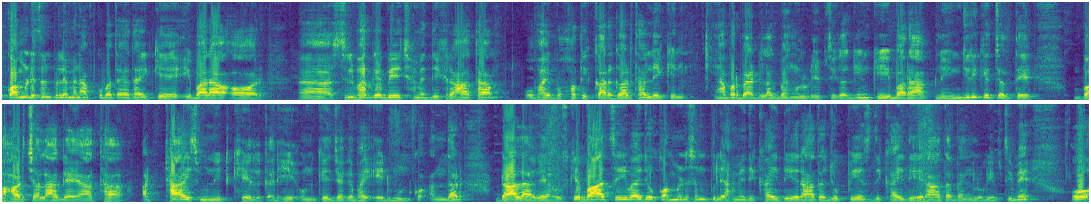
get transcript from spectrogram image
कॉम्बिनेशन प्ले मैंने आपको बताया था कि इबारा और सिल्वा के बीच हमें दिख रहा था। वो भाई बहुत ही कारगर था, लेकिन यहाँ पर बैड लक बेंगलुरु एफसी का, क्योंकि इबारा अपने इंजरी के चलते बाहर चला गया था। 28 मिनट खेल कर ही उनके जगह भाई एडमुंड को अंदर डाला गया। उसके बाद से ही भाई जो कॉम्बिनेशन प्ले हमें दिखाई दे रहा था, जो पेस दिखाई दे रहा था बेंगलुरु एफसी में, वो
